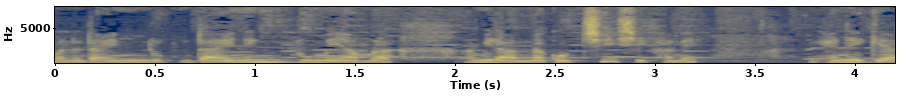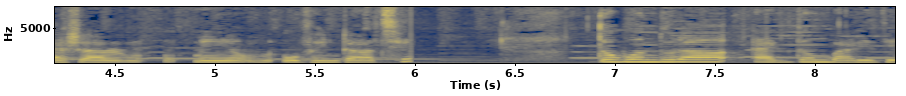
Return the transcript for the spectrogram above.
মানে ডাইনিং ডাইনিং রুমে আমরা, আমি রান্না করছি সেখানে। এখানে গ্যাস আর ওভেনটা আছে। তো বন্ধুরা, একদম বাড়িতে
